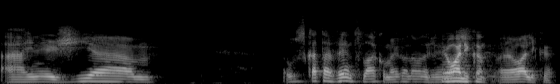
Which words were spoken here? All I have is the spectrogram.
a energia. Os cataventos lá, como é que é o nome daquele? Eólica. Eólica.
